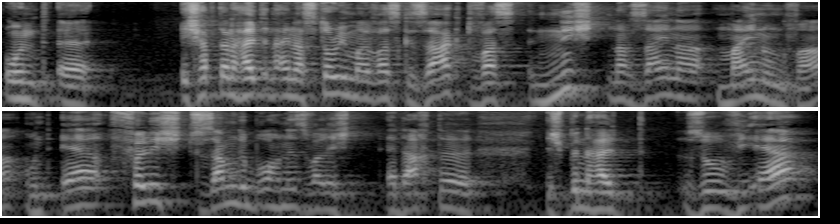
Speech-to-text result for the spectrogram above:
Und äh, ich habe dann halt in einer Story mal was gesagt, was nicht nach seiner Meinung war und er völlig zusammengebrochen ist, weil ich, er dachte, ich bin halt so wie er.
